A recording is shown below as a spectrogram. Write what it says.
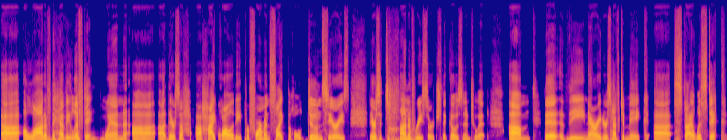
uh, a lot of the heavy lifting when mm-hmm. uh, uh, there's a, a, high quality performance like the whole Dune series. There's a ton of research that goes into it. Um, the the narrators have to make uh, stylistic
